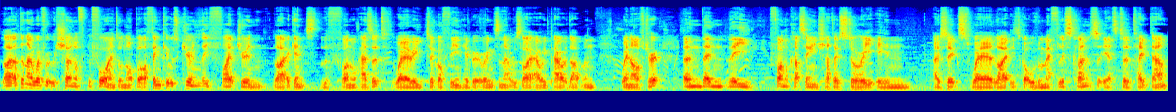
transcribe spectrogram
like I don't know whether it was shown off beforehand or not, but I think it was during the fight during like against the Final Hazard where he took off the inhibitor rings, and that was like how he powered up and went after it. And then the final cutscene in Shadow Story in 06 where like he's got all the Mephiles clones that he has to take down.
